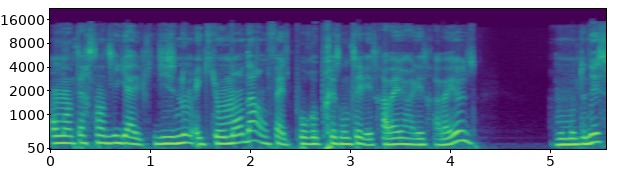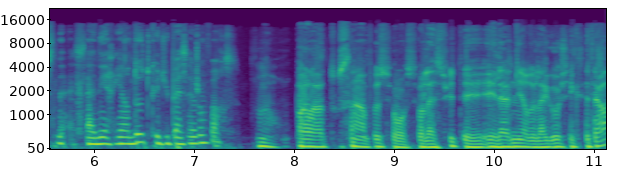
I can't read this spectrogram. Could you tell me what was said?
en intersyndical, qui disent non et qui ont mandat en fait pour représenter les travailleurs et les travailleuses, à un moment donné, ça n'est rien d'autre que du passage en force. on parlera de tout ça un peu sur, la suite et l'avenir de la gauche, etc.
